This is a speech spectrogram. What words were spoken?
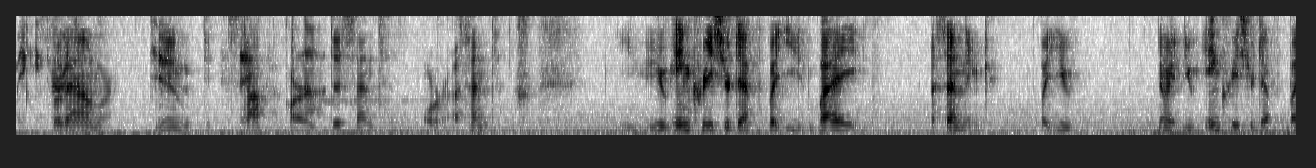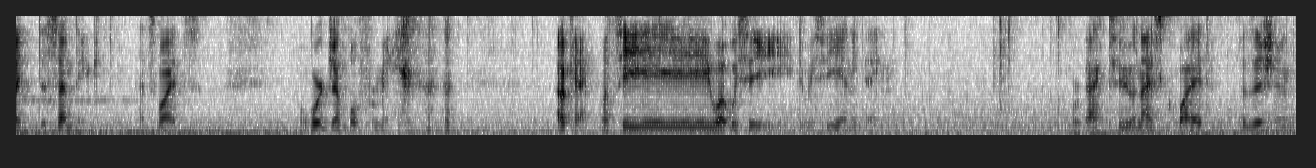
Making slow down. for I mean, two, d- six stop our knots. descent or ascent. you, you increase your depth, but you by ascending, but you no wait, you increase your depth by descending. That's why it's a word jumble for me. okay, let's see what we see. Do we see anything? We're back to a nice quiet position.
